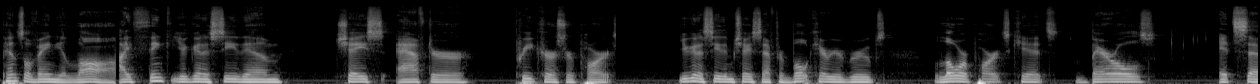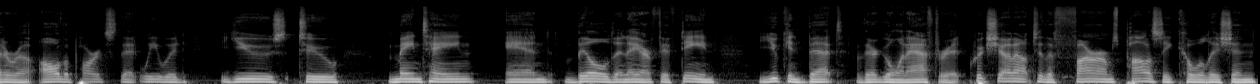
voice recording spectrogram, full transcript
Pennsylvania law, I think you're going to see them chase after precursor parts. You're going to see them chase after bolt carrier groups, lower parts kits, barrels, etc. All the parts that we would use to maintain and build an AR 15 you can bet they're going after it. Quick shout out to the Firearms Policy Coalition.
